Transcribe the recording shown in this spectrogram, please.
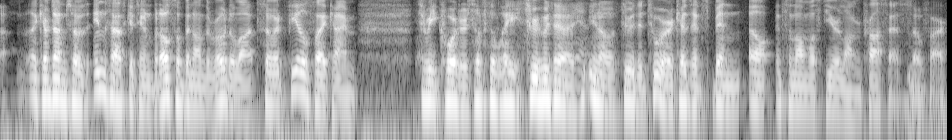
uh, like I've done shows in Saskatoon but also been on the road a lot. So it feels like I'm three quarters of the way through the Yeah. you know through the tour because it's been oh, it's an almost year long process so far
